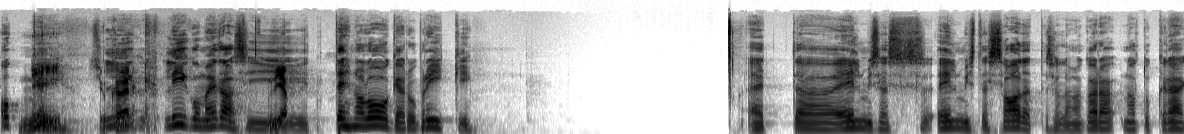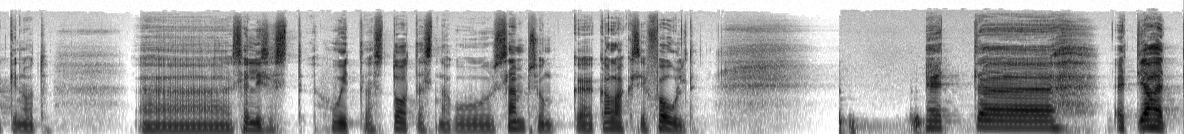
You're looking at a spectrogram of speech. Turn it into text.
okei värk. liigume edasi Jep. tehnoloogia rubriiki. et äh, eelmises, eelmistes saadetes oleme ka natuke rääkinud äh, sellisest huvitavast tootest nagu Samsung Galaxy Fold. et äh,, et jah, et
